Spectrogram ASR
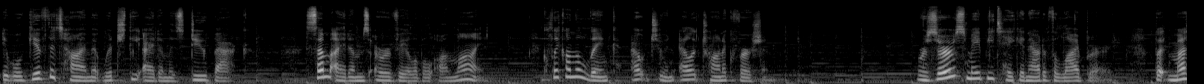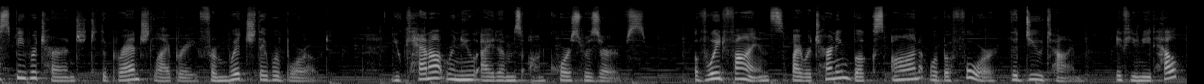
it will give the time at which the item is due back. Some items are available online. Click on the link out to an electronic version. Reserves may be taken out of the library, but must be returned to the branch library from which they were borrowed. You cannot renew items on course reserves. Avoid fines by returning books on or before the due time. If you need help,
